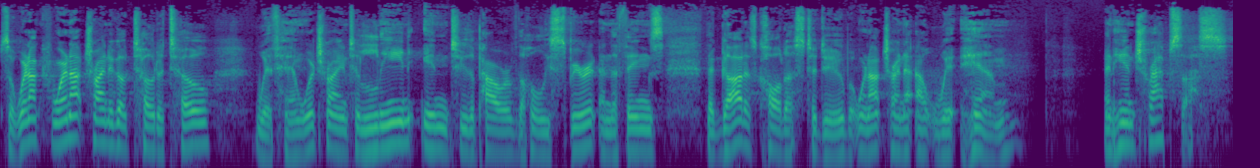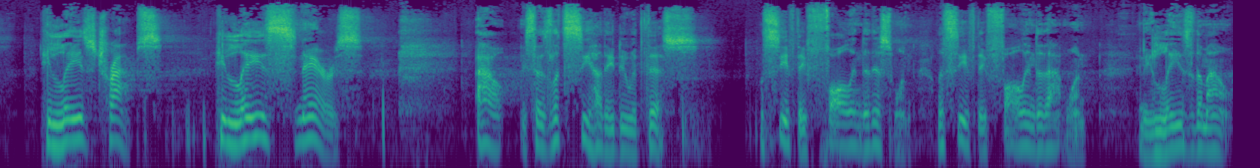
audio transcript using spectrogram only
So we're not, we're not trying to go toe to toe with him. We're trying to lean into the power of the Holy Spirit and the things that God has called us to do, but we're not trying to outwit him. And he entraps us, he lays traps, he lays snares out. He says, Let's see how they do with this. Let's see if they fall into this one. Let's see if they fall into that one. And he lays them out.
